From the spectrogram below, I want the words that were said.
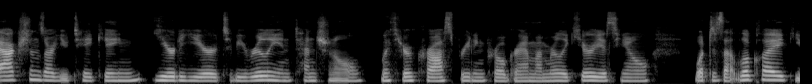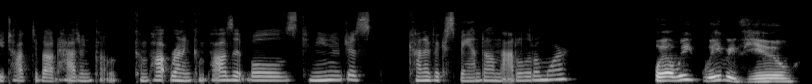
actions are you taking year to year to be really intentional with your crossbreeding program? I'm really curious, you know, what does that look like? You talked about having comp- running composite bulls. Can you just kind of expand on that a little more? Well, we we review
